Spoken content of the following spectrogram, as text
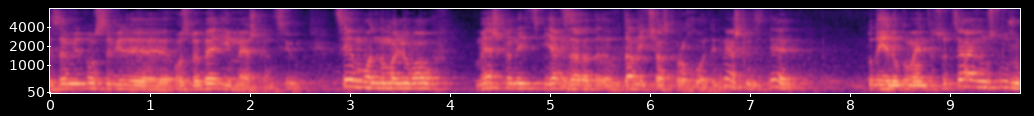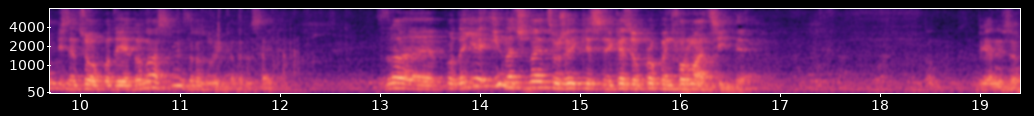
замітився від е, ОСББ і мешканців. Це намалював мешканець, як зараз в даний час проходить. Мешканець де подає документи в соціальну службу, після цього подає до нас, він зразу другий кадр сайті. Е, Подає і починається вже якась, якась опрока інформації йде. Я не от.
